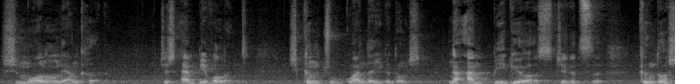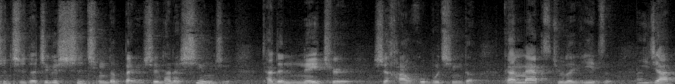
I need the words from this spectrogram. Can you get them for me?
是模棱两可的，这是 ambivalent，是 更主观的一个东西。那 ambiguous 这个词更多是指的这个事情的本身，它的性质，它的 nature 是含糊不清的。刚才 Max 举了例子，宜家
